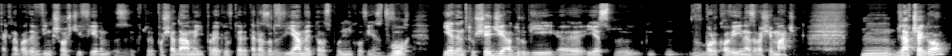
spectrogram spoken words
tak naprawdę w większości firm, które posiadamy i projektów, które teraz rozwijamy, to wspólników jest dwóch. Jeden tu siedzi, a drugi y, jest w Borkowie i nazywa się Maciek. Mm, dlaczego?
